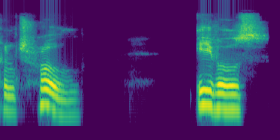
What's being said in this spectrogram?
control evil's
